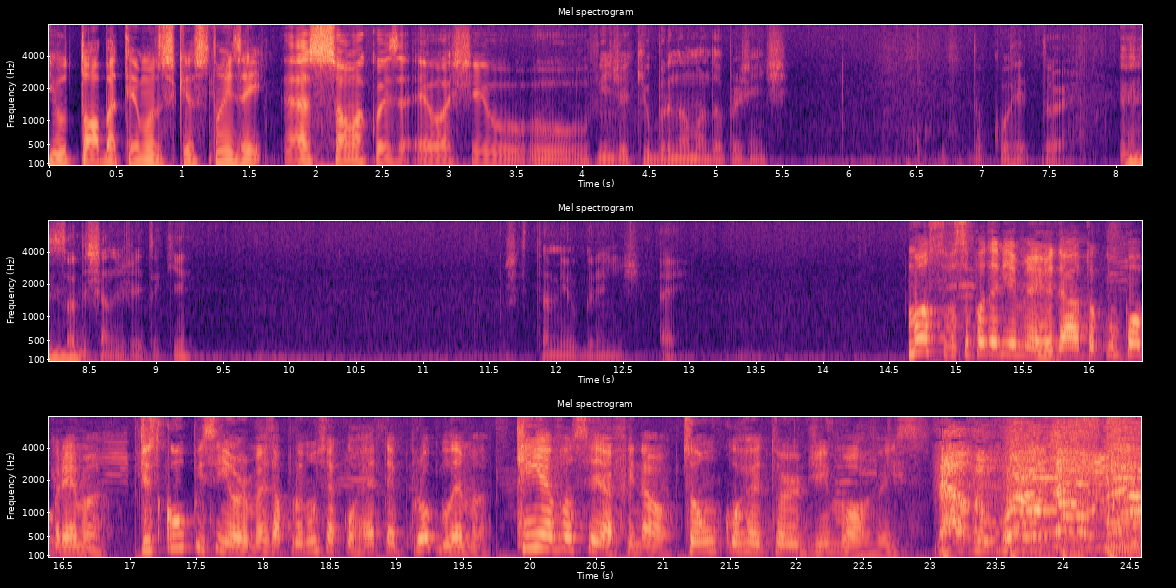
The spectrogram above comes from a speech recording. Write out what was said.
E o Toba, temos questões aí? Ah, só uma coisa, eu achei o, o vídeo aqui, o Brunão mandou pra gente. Do corretor. Só deixar no jeito aqui. Acho que tá meio grande. Aí. Moço, você poderia me ajudar? Eu tô com um problema. Desculpe, senhor, mas a pronúncia correta é problema. Quem é você, afinal? Sou um corretor de imóveis. Now the world don't move the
